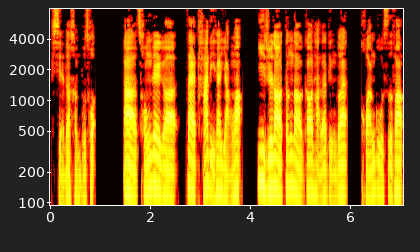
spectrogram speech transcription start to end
写的很不错。啊，从这个在塔底下仰望，一直到登到高塔的顶端，环顾四方，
